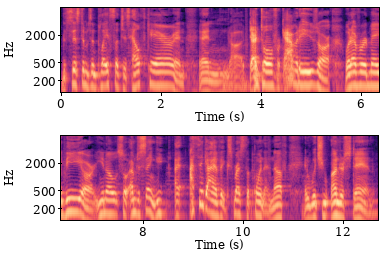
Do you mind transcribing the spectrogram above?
the systems in place such as healthcare and and uh, dental for cavities or whatever it may be or you know so i'm just saying you, I, I think i have expressed the point enough in which you understand.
